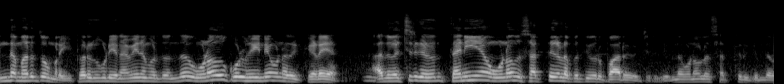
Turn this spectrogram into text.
இந்த மருத்துவ முறை இப்போ இருக்கக்கூடிய நவீன மருத்துவம் வந்து உணவு கொள்கைனே ஒன்று அதுக்கு கிடையாது. அது வச்சிருக்கிறது வந்து தனியாக உணவு சத்துக்களை பற்றி ஒரு பார்வை வச்சிருக்கு. இந்த உணவில் சத்து இருக்குது இந்த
